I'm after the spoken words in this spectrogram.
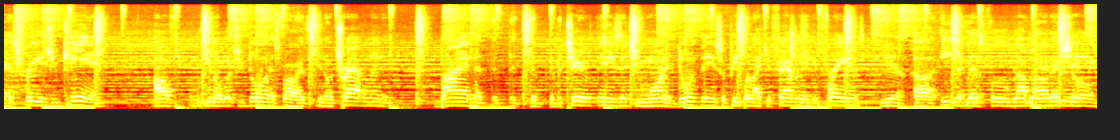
as free as you can off, you know, what you're doing as far as, you know, traveling and buying the, the, the, the, material things that you want and doing things for people like your family and your friends, Yeah. uh, eating the best food, blah, blah, all that That's your whole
